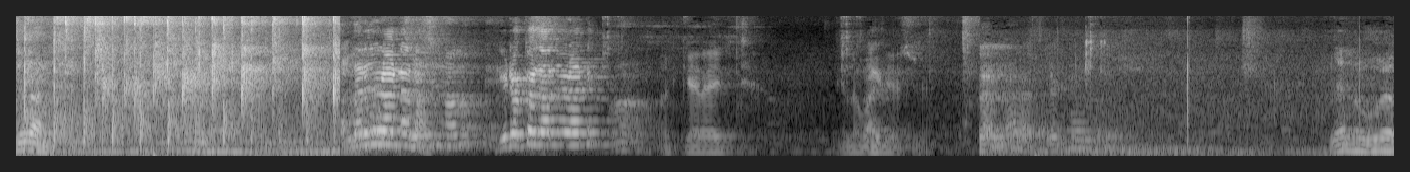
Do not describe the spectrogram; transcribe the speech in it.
చూడండి. అందరు చూడండి అన్న. ఇటు ఒక్కసారి చూడండి నువ్వు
